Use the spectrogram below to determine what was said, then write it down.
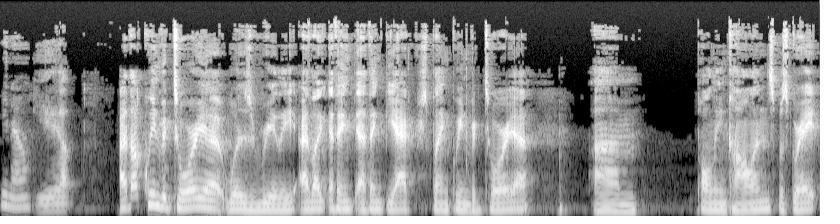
You know. Yep. I thought Queen Victoria was really. I like. I think. I think the actress playing Queen Victoria, um, Pauline Collins, was great.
